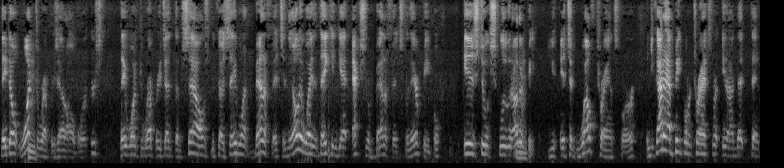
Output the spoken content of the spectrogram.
They don't want mm. to represent all workers. They want to represent themselves because they want benefits. And the only way that they can get extra benefits for their people is to exclude other mm-hmm. people. You, it's a wealth transfer, and you got to have people to transfer. You know that that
